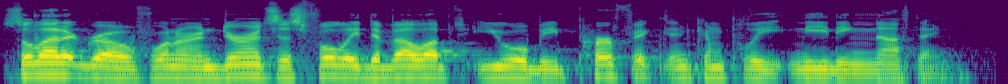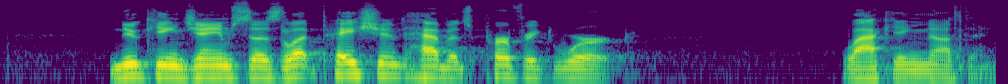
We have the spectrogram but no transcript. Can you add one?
So let it grow. For when our endurance is fully developed, you will be perfect and complete, needing nothing. New King James says, Let patience have its perfect work, lacking nothing.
